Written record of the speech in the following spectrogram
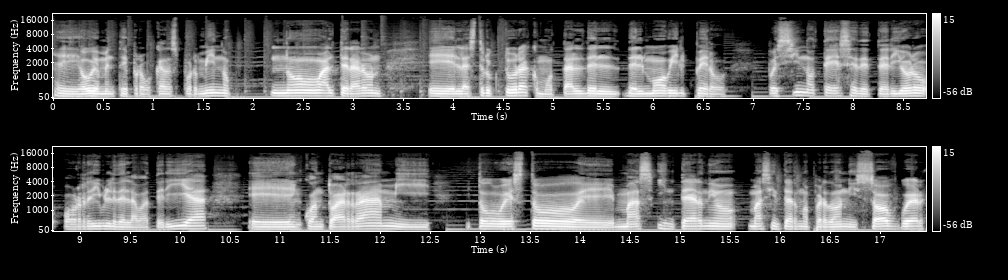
eh, obviamente provocadas por mí, no, no alteraron eh, la estructura como tal del, del móvil, pero pues sí noté ese deterioro horrible de la batería. En cuanto a RAM y, todo esto eh, más interno, más interno, perdón, y software,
